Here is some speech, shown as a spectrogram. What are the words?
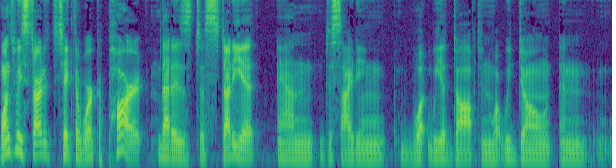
Once we started to take the work apart, that is, to study it and deciding what we adopt and what we don't, and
